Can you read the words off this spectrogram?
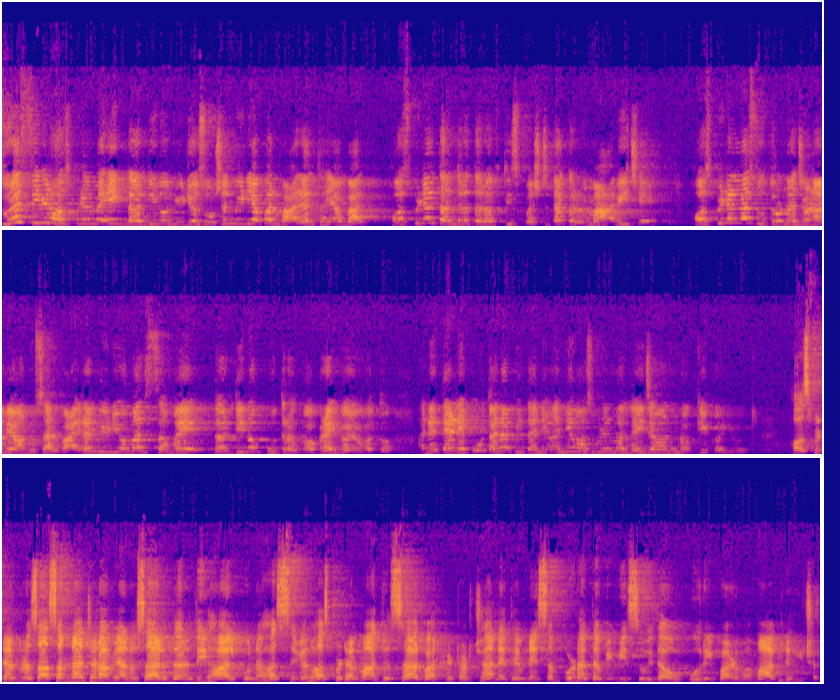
સુરત સિવિલ હોસ્પિટલમાં એક દર્દીનો વીડિયો સોશિયલ મીડિયા પર વાયરલ થયા બાદ હોસ્પિટલ તંત્ર તરફથી સ્પષ્ટતા કરવામાં આવી છે. હોસ્પિટલના સૂત્રોના જણાવ્યા અનુસાર વાયરલ વિડીયોમાં સમયે દર્દીનો પુત્ર ગભરાઈ ગયો હતો અને તેણે પોતાના પિતાને અન્ય હોસ્પિટલમાં લઈ જવાનું નક્કી કર્યું હતું. હોસ્પિટલ પ્રશાસનના જણાવ્યા અનુસાર દર્દી હાલ પુનઃ સિવિલ હોસ્પિટલમાં જ સારવાર હેઠળ છે અને તેમને સંપૂર્ણ તબીબી સુવિધાઓ પૂરી પાડવામાં આવી રહી છે.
